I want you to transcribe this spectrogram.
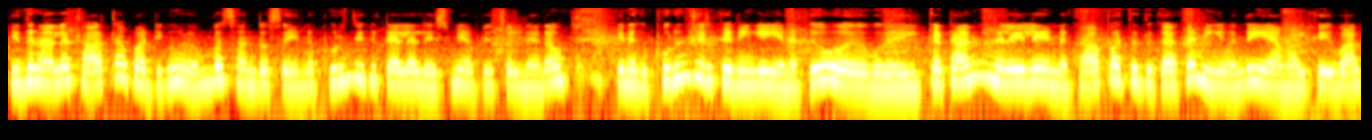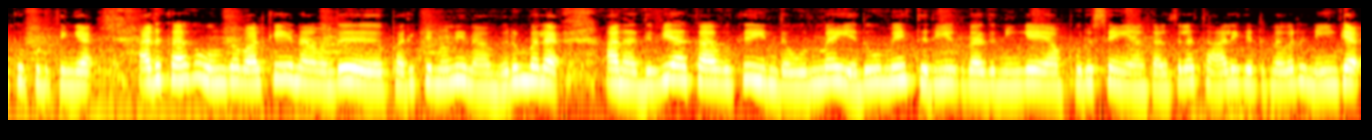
இதனால் தாத்தா பாட்டிக்கும் ரொம்ப சந்தோஷம். என்னை புரிஞ்சுக்கிட்டால லட்சுமி அப்படின்னு சொல்ல நேரம் எனக்கு புரிஞ்சிருக்கு. நீங்கள் எனக்கு ஒரு- ஒரு இக்கட்டான நிலையில் என்னை காப்பாற்றுறதுக்காக நீங்கள் வந்து என் வாழ்க்கை வாழ்க்கை கொடுத்தீங்க. அதுக்காக உங்கள் வாழ்க்கையை நான் வந்து பறிக்கணும்னு நான் விரும்பலை. ஆனால் திவ்யாக்காவுக்கு இந்த உண்மை எதுவுமே தெரியக்கூடாது. நீங்கள் என் புருஷன் என் கழுத்தில் தாலி கட்டினவர் நீங்கள்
